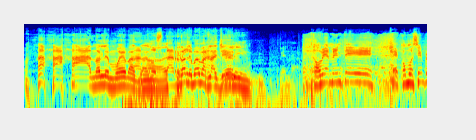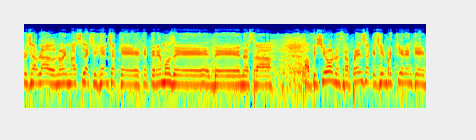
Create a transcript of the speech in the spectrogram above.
no le muevas, no, no le muevas la Rica. Jelly. Obviamente, eh, como siempre se ha hablado, ¿no? hay más la exigencia que, que tenemos de, de nuestra afición, nuestra prensa, que siempre quieren que,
